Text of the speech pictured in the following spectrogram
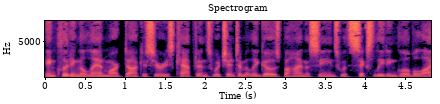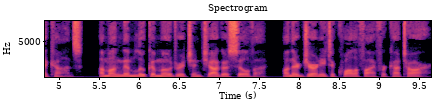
including the landmark docuseries Captains, which intimately goes behind the scenes with six leading global icons, among them Luka Modric and Thiago Silva, on their journey to qualify for Qatar.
